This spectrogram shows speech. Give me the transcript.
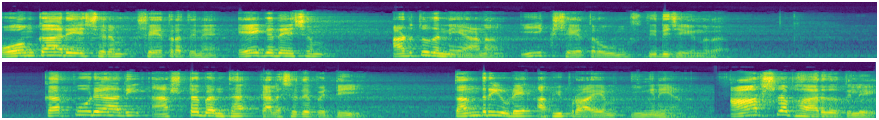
ഓംകാരേശ്വരം ക്ഷേത്രത്തിന് ഏകദേശം അടുത്തുതന്നെയാണ് ഈ ക്ഷേത്രവും സ്ഥിതി ചെയ്യുന്നത്. കർപ്പൂരാദി അഷ്ടബന്ധ കലശത്തെപ്പറ്റി തന്ത്രിയുടെ അഭിപ്രായം ഇങ്ങനെയാണ്. ആർഷഭാരതത്തിലെ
